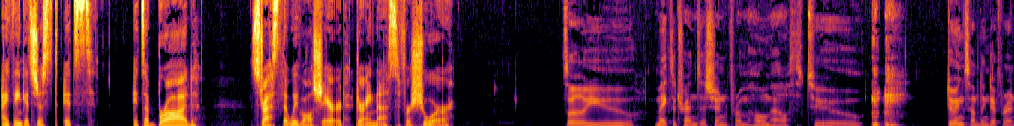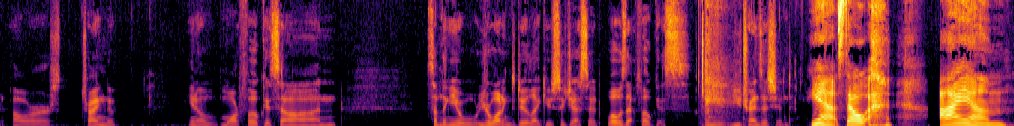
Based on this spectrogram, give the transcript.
I think it's just it's it's a broad stress that we've all shared during this for sure. So you make the transition from home health to doing something different or trying to, you know, more focus on something you're you're wanting to do, like you suggested. What was that focus when you, you transitioned? Yeah, so I um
